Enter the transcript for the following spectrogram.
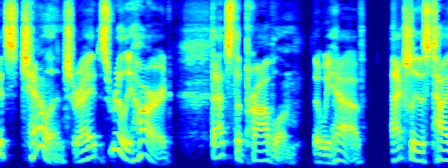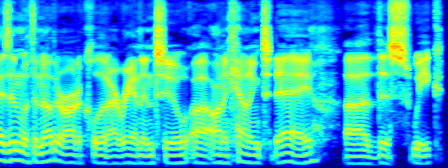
it's challenge right? It's really hard. That's the problem that we have. Actually this ties in with another article that i ran into uh, on accounting today uh, this week.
